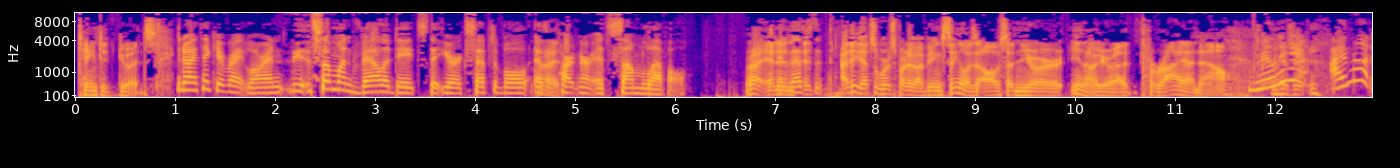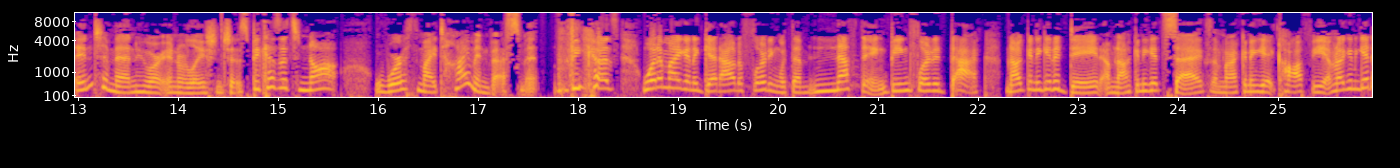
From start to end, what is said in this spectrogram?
tainted goods. You know, I think you're right, Lauren. Someone validates that you're acceptable as Right. a partner at some level. Right, and, and that's it- I think that's the worst part about being single is that all of a sudden you're, you know, you're a pariah now. Really? I'm not into men who are in relationships because it's not worth my time investment. Because what am I going to get out of flirting with them? Nothing. Being flirted back. I'm not going to get a date. I'm not going to get sex. I'm not going to get coffee. I'm not going to get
